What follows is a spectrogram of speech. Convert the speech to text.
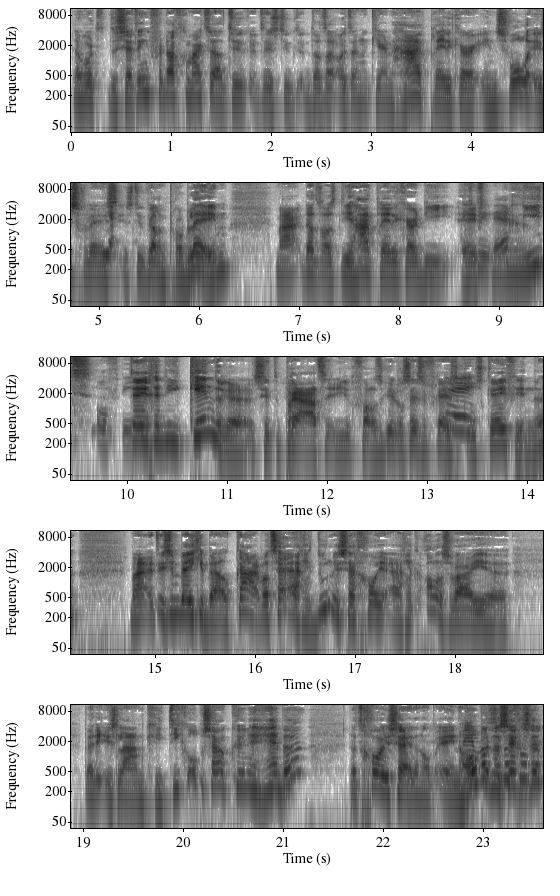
dan wordt de setting verdacht gemaakt. Terwijl natuurlijk, het is natuurlijk dat er ooit een keer een haatprediker in Zwolle is geweest, Ja. is natuurlijk wel een probleem. Maar dat was die haatprediker die Is heeft niet die... tegen die kinderen zitten praten in ieder geval. Dus kun je nog steeds een vreselijk Nee. vinden. Maar het is een beetje bij elkaar. Wat zij eigenlijk doen is zij gooien eigenlijk alles waar je bij de islam kritiek op zou kunnen hebben. Dat gooien zij dan op één hoop. En dan ze zeggen ze,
